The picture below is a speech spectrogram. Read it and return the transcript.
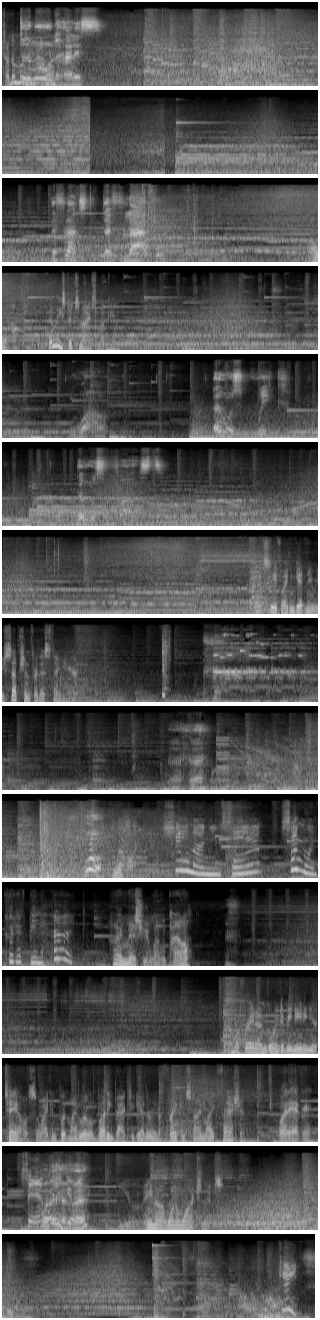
To the moon, To the moon, Alice. Alice. The flags, the flag. Oh well. At least it's nice looking. Wow. That was quick. That was fast. Let's see if I can get any reception for this thing here. Uh-huh. Whoa! Well, Shame on you, Sam. Someone could have been hurt. I miss you, little pal. I'm afraid I'm going to be needing your tail so I can put my little buddy back together in a Frankenstein-like fashion. Whatever. Sam, what are you doing? You may not want to watch this.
